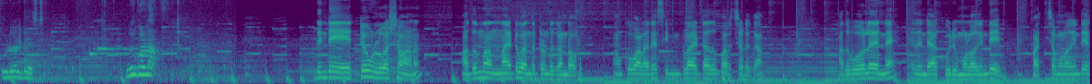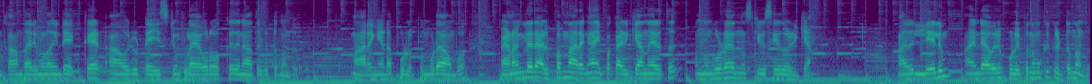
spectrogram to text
കൂടുതൽ ടേസ്റ്റ് ഇതും കൊള്ളാം. ഇതിന്റെ ഏറ്റവും ഉൾവശമാണ്. അതും നന്നായിട്ട് വന്നിട്ടുണ്ട് കണ്ടോ? നമുക്ക് വളരെ സിമ്പിളായിട്ട് അത് പറിച്ചെടുക്കാം. അതുപോലെ തന്നെ ഇതിന്റെ ആ കുരുമുളകിന്റെയും പച്ചമുളകിന്റെയും കാന്താരി മുളകിന്റെയും ഒക്കെ ആ ഒരു ടേസ്റ്റും ഫ്ലേവറും ഒക്കെ ഇതിനകത്ത് കിട്ടുന്നുണ്ട്. നാരങ്ങയുടെ പുളിപ്പും കൂടെ ആകുമ്പോൾ വേണമെങ്കിൽ ഒരു അല്പം നാരങ്ങ ഇപ്പോൾ കഴിക്കാൻ നേരത്ത് ഒന്നും കൂടെ ഒന്ന് സ്ക്യൂസ് ചെയ്ത് ഒഴിക്കാം. അതില്ലേലും അതിന്റെ ആ ഒരു പുളിപ്പ് നമുക്ക് കിട്ടുന്നുണ്ട്.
